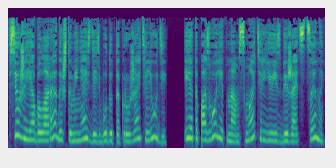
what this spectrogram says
Все же я была рада, что меня здесь будут окружать люди, и это позволит нам с матерью избежать сцены,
